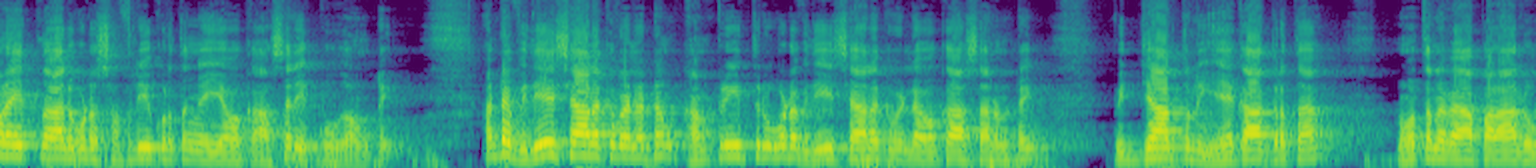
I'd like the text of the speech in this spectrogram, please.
ప్రయత్నాలు కూడా సఫలీకృతం అయ్యే అవకాశాలు ఎక్కువగా ఉంటాయి. అంటే విదేశాలకు వెళ్ళటం కంపెనీ త్రూ కూడా విదేశాలకు వెళ్ళే అవకాశాలు ఉంటాయి విద్యార్థులు ఏకాగ్రత నూతన వ్యాపారాలు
